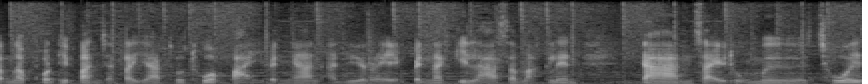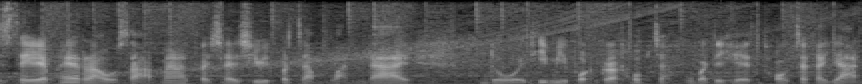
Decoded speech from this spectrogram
สำหรับคนที่ปั่นจักรยานทั่ว ๆ ไป เป็นงานอดิเรก เป็นนักกีฬาสมัครเล่น การใส่ถุงมือช่วยเซฟให้เราสามารถไปใช้ชีวิตประจำวันได้ โดยที่มีผลกระทบจากอุบัติเหตุของจักรยาน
